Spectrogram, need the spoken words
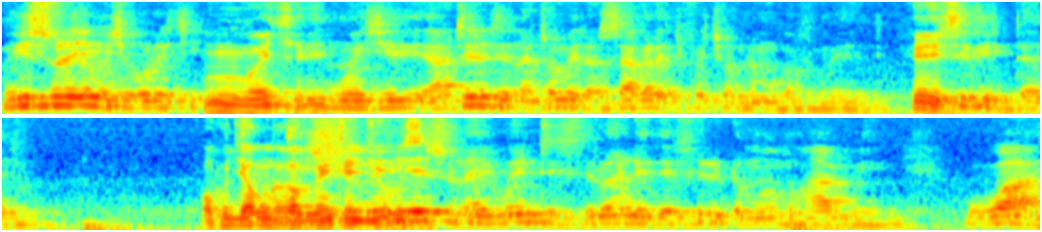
Mu isole ye mwekikolo ki? Mm, mwekiri. Ate nze natomera saagala kifo kyonna mu gavumenti siriddayo okujjako nga gavumenti Humiliation I went through and the freedom I'm having. Why?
